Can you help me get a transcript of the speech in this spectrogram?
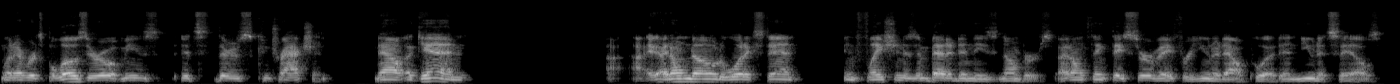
whenever it's below zero, it means it's there's contraction. Now, again, I, I don't know to what extent inflation is embedded in these numbers. I don't think they survey for unit output and unit sales.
